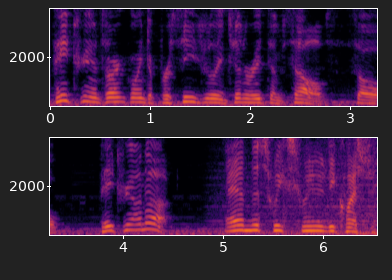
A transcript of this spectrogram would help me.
Patreons aren't going to procedurally generate themselves, so Patreon up. And this week's community question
